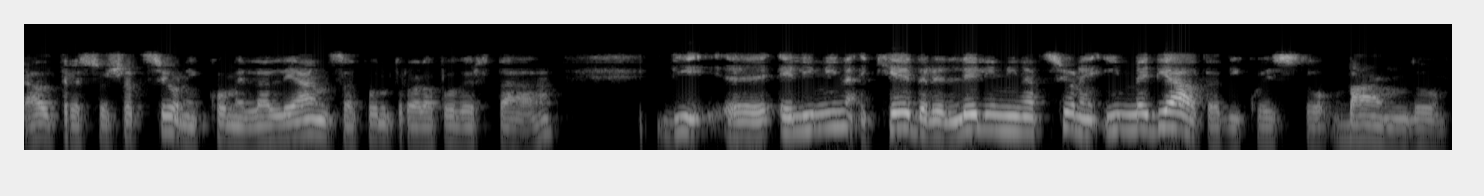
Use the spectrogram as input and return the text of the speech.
altre associazioni come l'Alleanza contro la povertà, di eh, elimina- chiedere l'eliminazione immediata di questo bando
